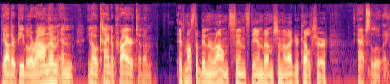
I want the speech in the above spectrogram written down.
the other people around them, and you know, kind of prior to them. It must have been around since the invention of agriculture. Absolutely.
